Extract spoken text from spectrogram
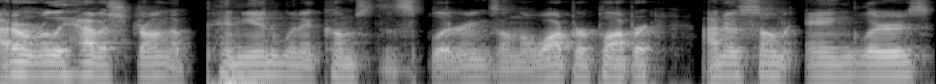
I don't really have a strong opinion when it comes to the split rings on the Whopper Plopper. I know some anglers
